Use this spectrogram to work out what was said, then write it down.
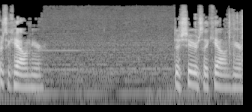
There's a cow in here. There's seriously a cow in here.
